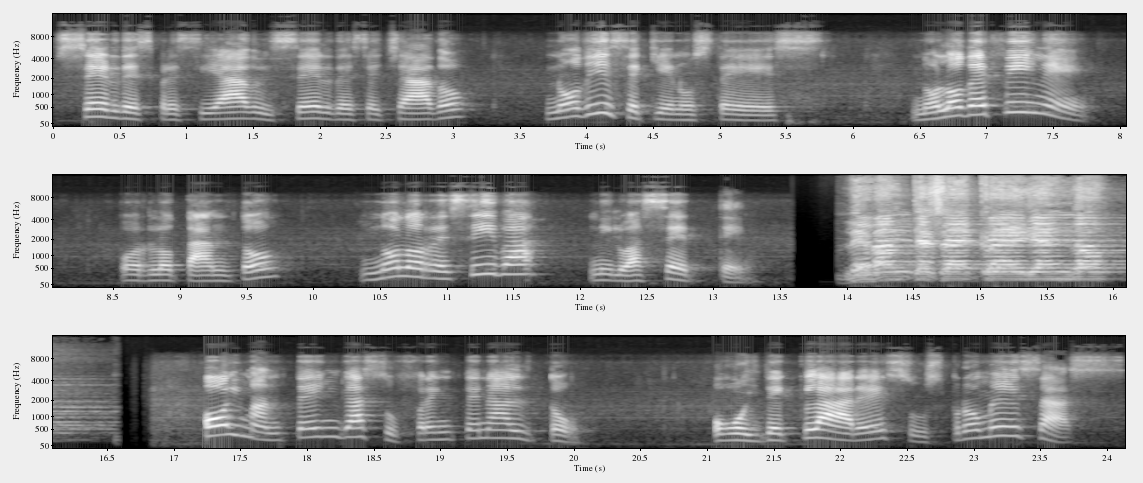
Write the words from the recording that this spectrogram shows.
Ser despreciado y ser desechado no dice quién usted es. No lo define. Por lo tanto, no lo reciba ni lo acepte. Levántese creyendo. Hoy mantenga su frente en alto. Hoy declare sus promesas.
